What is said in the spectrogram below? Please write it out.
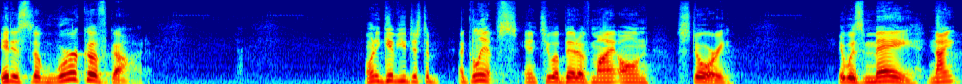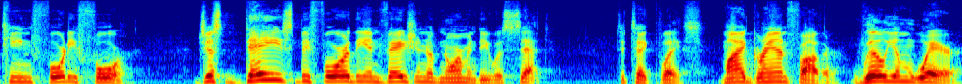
It is the work of God. I want to give you just a, a glimpse into a bit of my own story. It was May 1944, just days before the invasion of Normandy was set to take place. My grandfather, William Ware,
